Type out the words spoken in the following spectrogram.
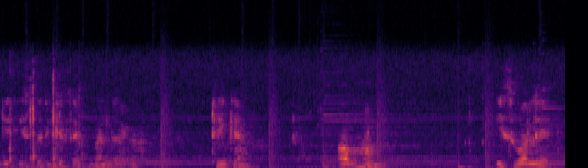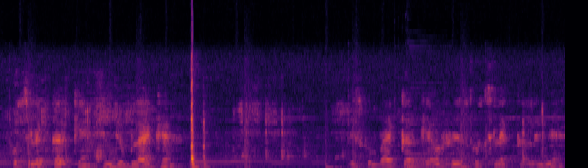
ये इस तरीके से बन जाएगा। ठीक है? अब हम इस वाले को सिलेक्ट करके, जो ब्लैक है, इसको बैक करके और फिर इसको सिलेक्ट कर लेंगे।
